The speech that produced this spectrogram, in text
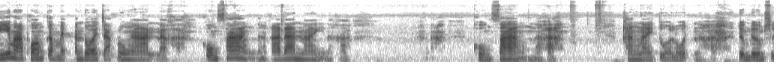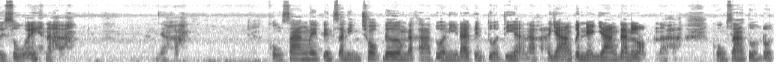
นี้มาพร้อมกับแม็กอันดรอยจากโรงงานนะคะ โครงสร้างนะคะด้านในนะคะ โครงสร้างนะคะข้างในตัวรถนะคะ เดิมๆสวยๆนะคะเนี่ยค่ะ รงสร้างไม่เป็นสนิมโชคเดิมนะคะ ตัวนี้ได้เป็นตัวเตี้ยนะคะ ยางเป็นยางดันหลบนะคะ โครงสร้างตัวรถ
